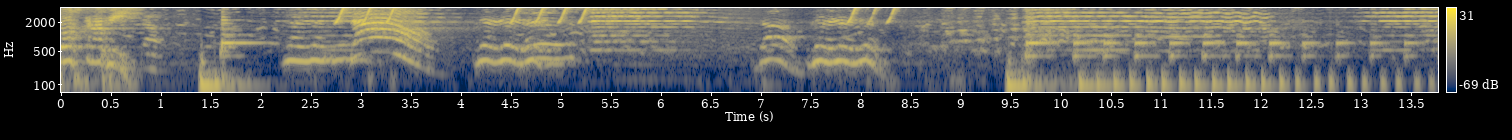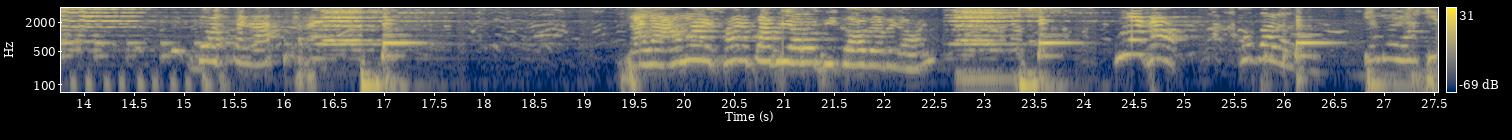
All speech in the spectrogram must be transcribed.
দশ টাকা বিশ। দশ টাকা শালা আমার সন পাপড়ি আরও বিকা হবে নয় পুরা খাও। খুব ভালো। কেমন লাগছে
